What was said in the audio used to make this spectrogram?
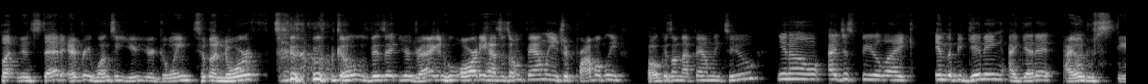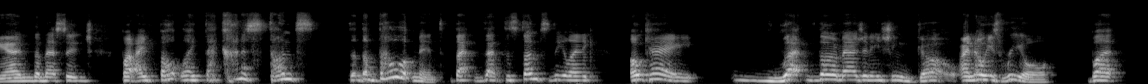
but instead every once a year you're going to the north to go visit your dragon who already has his own family and should probably focus on that family too. You know i just feel like in the beginning i get it. I understand the message but i felt like that kind of stunts the development that that the stunts the like okay let the imagination go. I know he's real but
